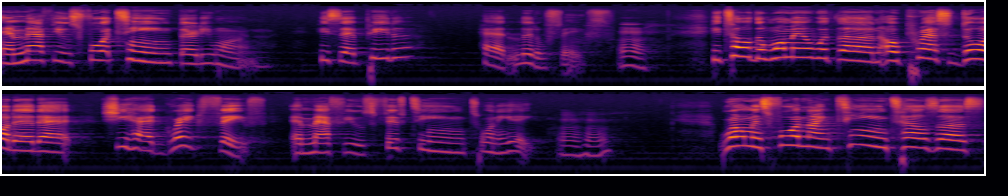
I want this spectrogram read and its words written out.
in Matthew's 14 31, he said, Peter had little faith. Mm. He told the woman with an oppressed daughter that she had great faith in Matthew's 15 28. Mm-hmm. Romans 4:19 tells us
